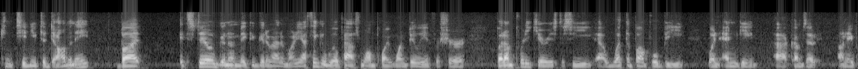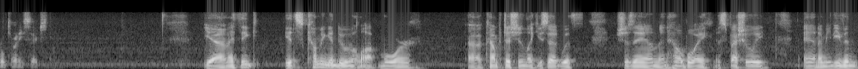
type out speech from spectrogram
continue to dominate, but it's still going to make a good amount of money. I think it will pass 1.1 billion for sure, but I'm pretty curious to see uh, what the bump will be when Endgame uh, comes out on April 26th. Yeah, and I think it's coming into a lot more uh, competition, like you said, with Shazam and Hellboy, especially. And I mean, even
